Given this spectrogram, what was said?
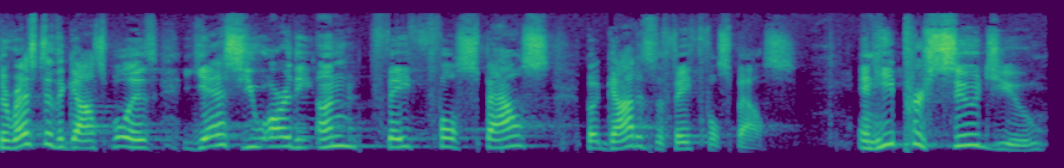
The rest of the gospel is yes, you are the unfaithful spouse, but God is the faithful spouse. And he pursued you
